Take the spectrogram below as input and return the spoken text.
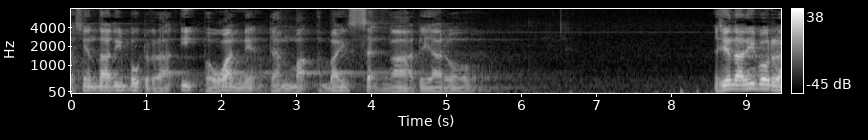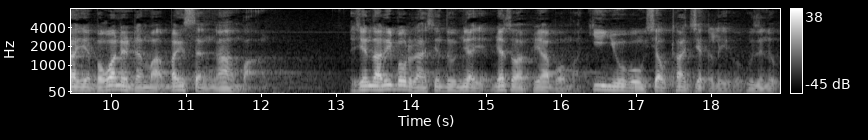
အရှင်သာရိပုတ္တရာဤဘဝနှင့်ဓမ္မအပိုင်း15တရားတော်အရှင်သာရိပုတ္တရာရဲ့ဘဝနဲ့ဓမ္မအပိုင်း15မှာအရှင်သာရိပုတ္တရာရှင်သူမြတ်ရဲ့မြတ်စွာဘုရားပေါ်မှာကြီးညိုပုံလျှောက်ထားချက်ကလေးကိုဦးဇင်းတို့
